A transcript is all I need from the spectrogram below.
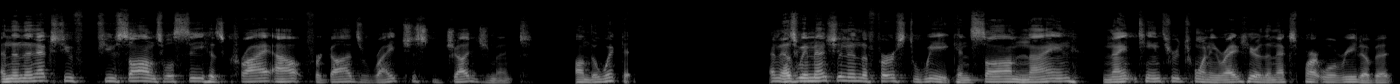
And then the next few, few Psalms, we'll see his cry out for God's righteous judgment on the wicked. And as we mentioned in the first week in Psalm 9, 19 through 20, right here, the next part we'll read of it,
